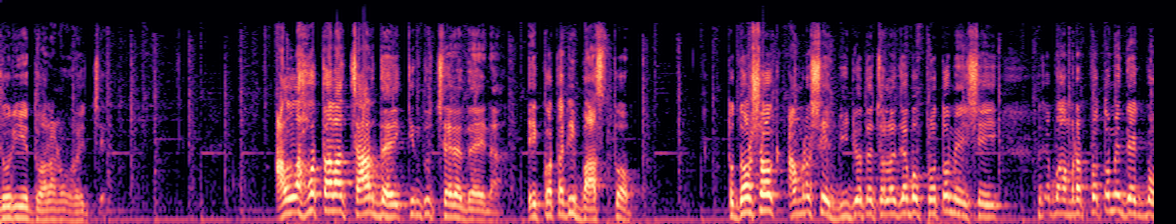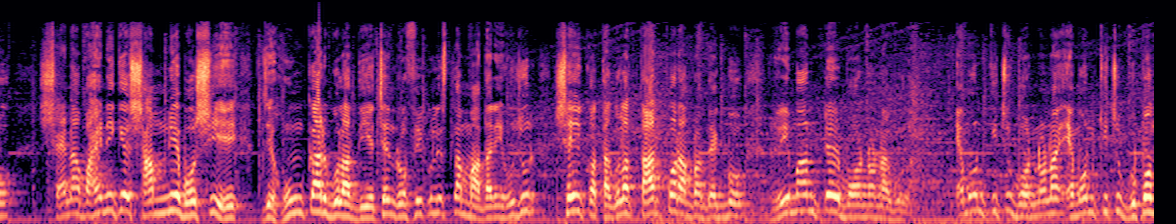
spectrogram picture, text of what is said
জড়িয়ে ধরানো হয়েছে। আল্লাহ তালা চার দেয়, কিন্তু ছেড়ে দেয় না। এই কথাটি বাস্তব। তো দর্শক, আমরা সেই ভিডিওতে চলে যাব। প্রথমেই সেই, যাব, আমরা প্রথমে দেখব সেনাবাহিনীকে সামনে বসিয়ে যে হুঙ্কারগুলা দিয়েছেন রফিকুল ইসলাম মাদানী হুজুর, সেই কথাগুলো তারপর আমরা দেখব রিমান্ডের বর্ণনাগুলা। এমন কিছু বর্ণনা, এমন কিছু গোপন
